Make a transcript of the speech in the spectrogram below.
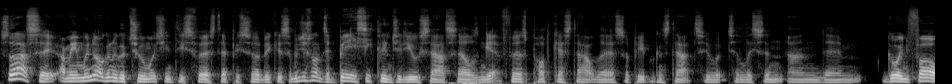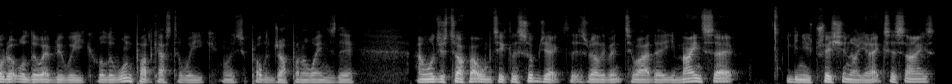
So that's it. I mean, we're not going to go too much into this first episode because we just want to basically introduce ourselves and get first podcast out there so people can start to to listen. And um, going forward, what we'll do every week, we'll do one podcast a week, which will probably drop on a Wednesday, and we'll just talk about one particular subject that's relevant to either your mindset, your nutrition, or your exercise.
